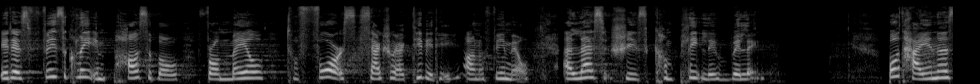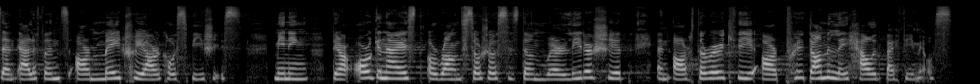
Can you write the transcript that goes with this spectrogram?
it is physically impossible for a male to force sexual activity on a female unless she is completely willing. Both hyenas and elephants are matriarchal species, meaning they are organized around social system where leadership and authority are predominantly held by females.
